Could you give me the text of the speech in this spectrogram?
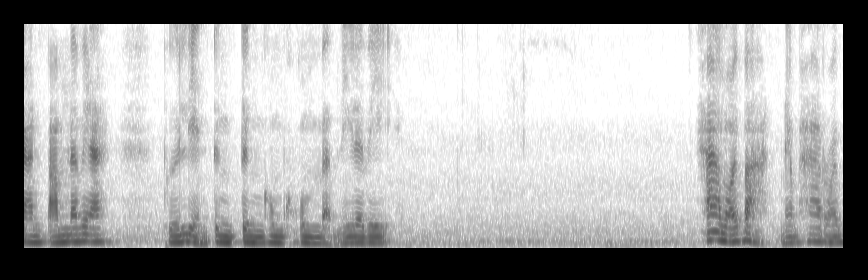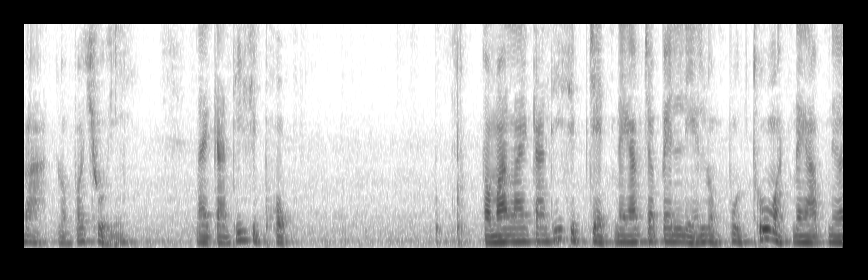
การปั๊มนะพี่นะพื้นเหรียญตึงๆ คมๆ แบบนี้เลยพี่ห้าร้อยบาทนะครับห้าร้อยบาทหลวงพ่อฉุย รายการที่สิบหกต่อมารายการที่สิบเจ็ดนะครับ จะเป็นเหรียญหลวงปู่ทวดนะครับ เนื้อ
